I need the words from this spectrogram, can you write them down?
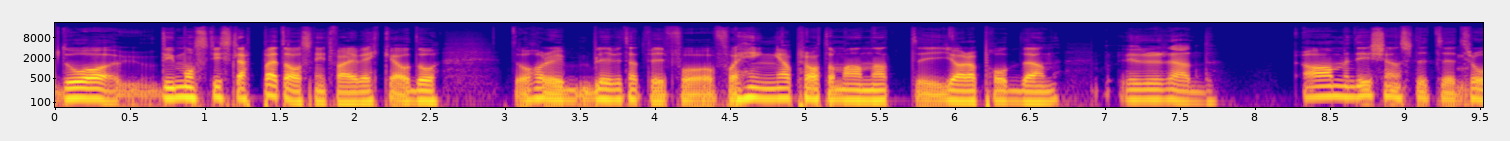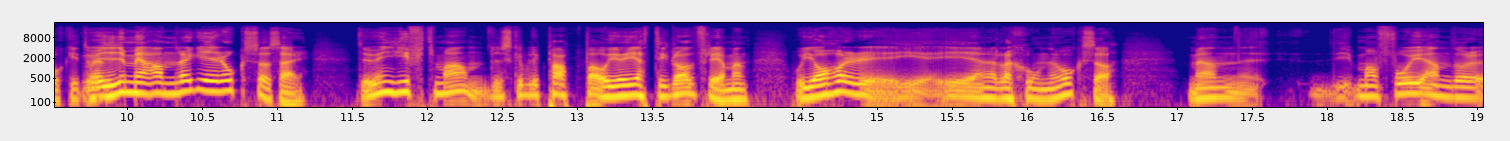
då vi måste ju släppa ett avsnitt varje vecka och då, då har det blivit att vi får, får hänga prata om annat, göra podden. Är du rädd? Ja men det känns lite tråkigt. Men- Och i och med andra grejer också så här. Du är en gift man, du ska bli pappa och jag är jätteglad för det men, och jag har i, i en relation nu också. Men man får ju ändå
